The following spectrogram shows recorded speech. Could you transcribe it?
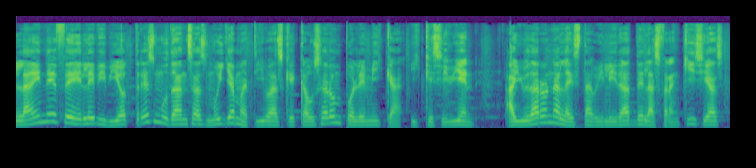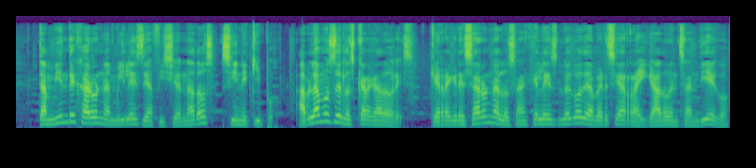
la NFL vivió tres mudanzas muy llamativas que causaron polémica y que si bien ayudaron a la estabilidad de las franquicias, también dejaron a miles de aficionados sin equipo. Hablamos de los cargadores, que regresaron a Los Ángeles luego de haberse arraigado en San Diego,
